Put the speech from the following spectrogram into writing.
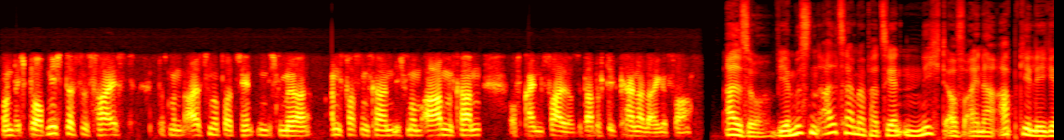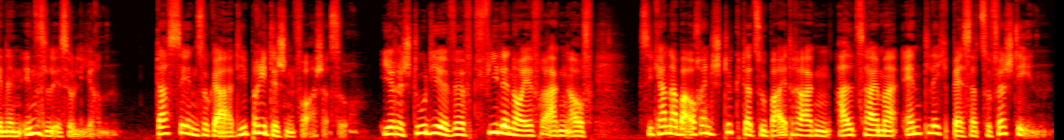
Und ich glaube nicht, dass das heißt, dass man Alzheimer-Patienten nicht mehr anfassen kann, nicht mehr umarmen kann. Auf keinen Fall. Also da besteht keinerlei Gefahr. Also, wir müssen Alzheimer-Patienten nicht auf einer abgelegenen Insel isolieren. Das sehen sogar die britischen Forscher so. Ihre Studie wirft viele neue Fragen auf, sie kann aber auch ein Stück dazu beitragen, Alzheimer endlich besser zu verstehen.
